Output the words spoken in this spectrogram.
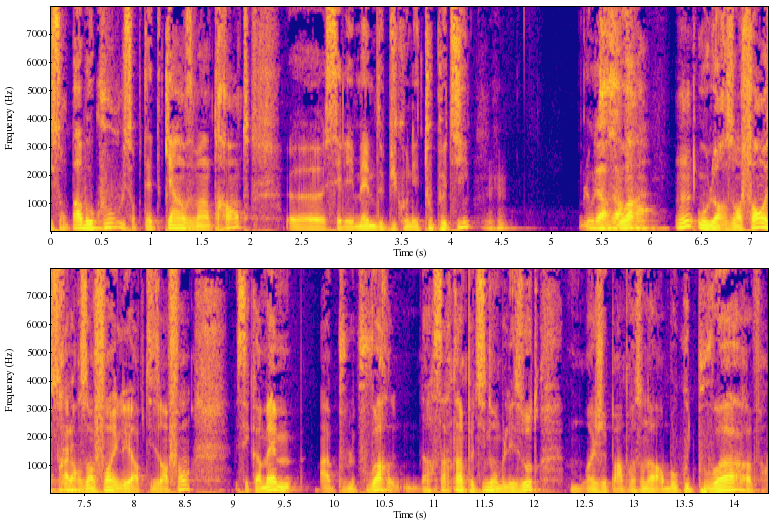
Ils sont pas beaucoup, ils sont peut-être 15, 20, 30. Euh, c'est les mêmes depuis qu'on est tout petit. Le Ou leurs pouvoir- enfants. Hum, ou leurs enfants, ce sera leurs enfants et leurs petits-enfants. C'est quand même le pouvoir d'un certain petit nombre. Les autres, moi, j'ai pas l'impression d'avoir beaucoup de pouvoir. Enfin,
